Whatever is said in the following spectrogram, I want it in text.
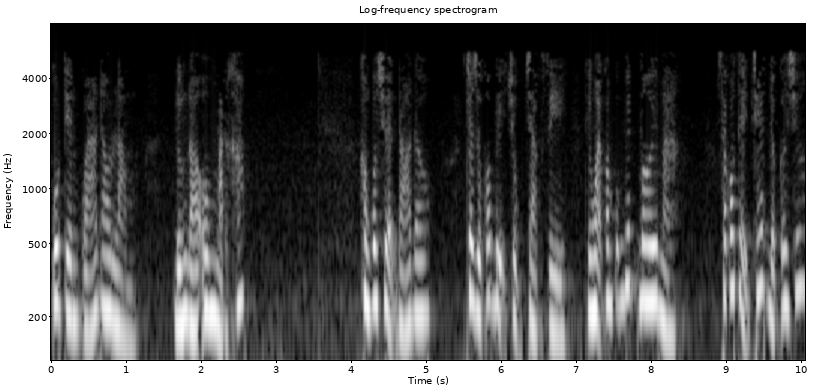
Út Tiên quá đau lòng, đứng đó ôm mặt khóc. Không có chuyện đó đâu, cho dù có bị trục trặc gì thì ngoại con cũng biết bơi mà. Sao có thể chết được cơ chứ?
